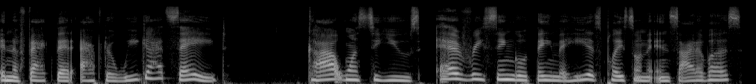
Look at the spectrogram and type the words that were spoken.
and the fact that after we got saved, God wants to use every single thing that He has placed on the inside of us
